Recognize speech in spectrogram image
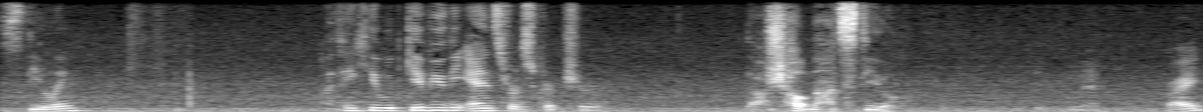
stealing? I think He would give you the answer in Scripture Thou shalt not steal. Right?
